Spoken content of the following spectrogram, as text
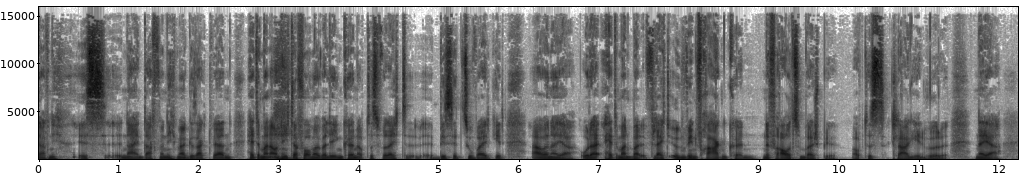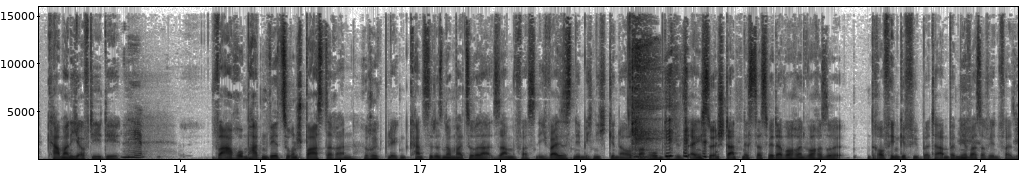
Darf nicht, ist, nein, darf man nicht mal gesagt werden. Hätte man auch nicht davor mal überlegen können, ob das vielleicht ein bisschen zu weit geht. Aber naja, oder hätte man mal vielleicht irgendwen fragen können, eine Frau zum Beispiel, ob das klar gehen würde. Naja, kam man nicht auf die Idee. Nee. Warum hatten wir jetzt so einen Spaß daran, rückblickend? Kannst du das nochmal zusammenfassen? Ich weiß es nämlich nicht genau, warum das jetzt eigentlich so entstanden ist, dass wir da Woche in Woche so drauf hingefiebert haben. Bei mir war es auf jeden Fall so.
